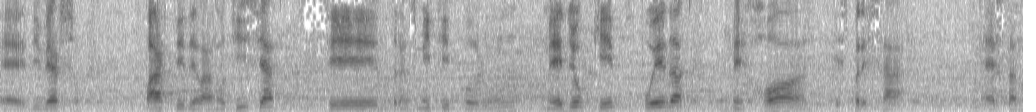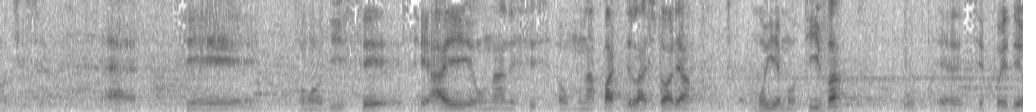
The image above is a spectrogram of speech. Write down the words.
eh, diverso. Parte de la noticia se transmite por un medio que pueda mejor expresar esta noticia. Se, como dice, se hay una, una parte de la historia muy emotiva, eh, se puede,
